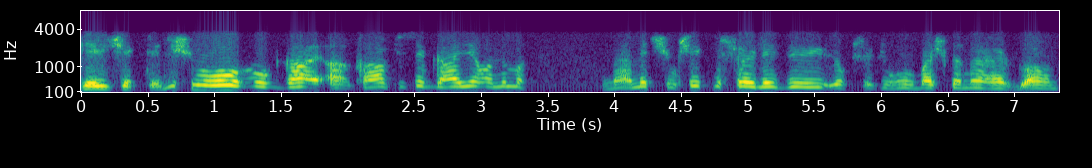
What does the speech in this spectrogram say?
gelecek dedi. Şimdi o, o Hafize Gaye Hanım'ı Mehmet Şimşek mi söyledi yoksa Cumhurbaşkanı Erdoğan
